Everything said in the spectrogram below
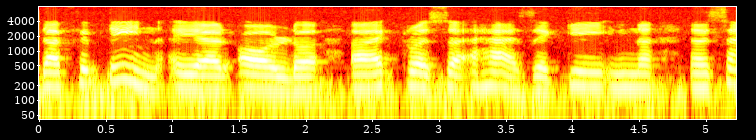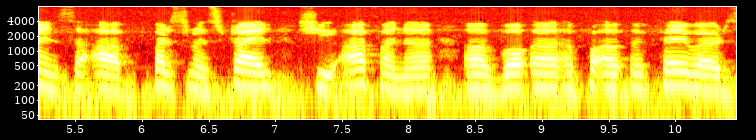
The 15-year-old actress has a keen sense of personal style. She often favors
